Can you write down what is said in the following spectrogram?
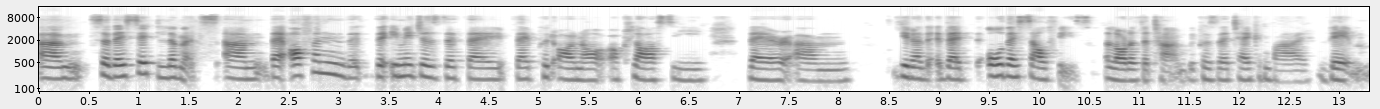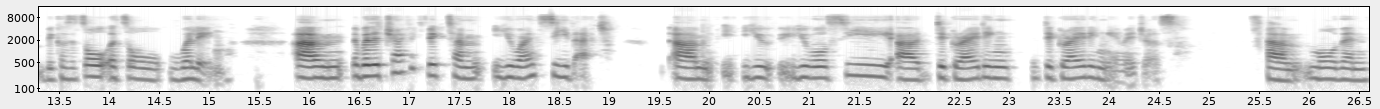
Um, so they set limits. Um, they often the, the images that they they put on are, are classy. They're um, you know that all their selfies a lot of the time because they're taken by them because it's all it's all willing um, with a trafficked victim you won't see that um, you you will see uh, degrading degrading images um, more than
